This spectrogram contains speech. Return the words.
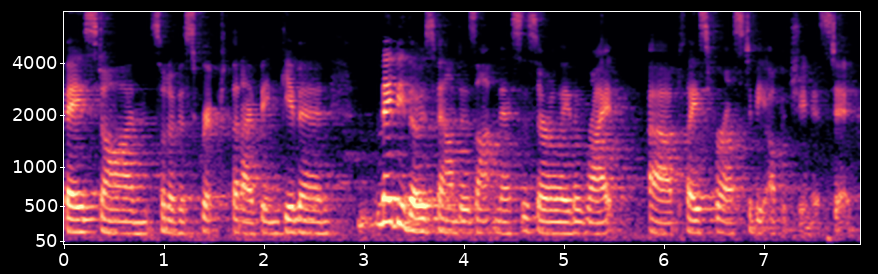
based on sort of a script that I've been given. Maybe those founders aren't necessarily the right uh, place for us to be opportunistic.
